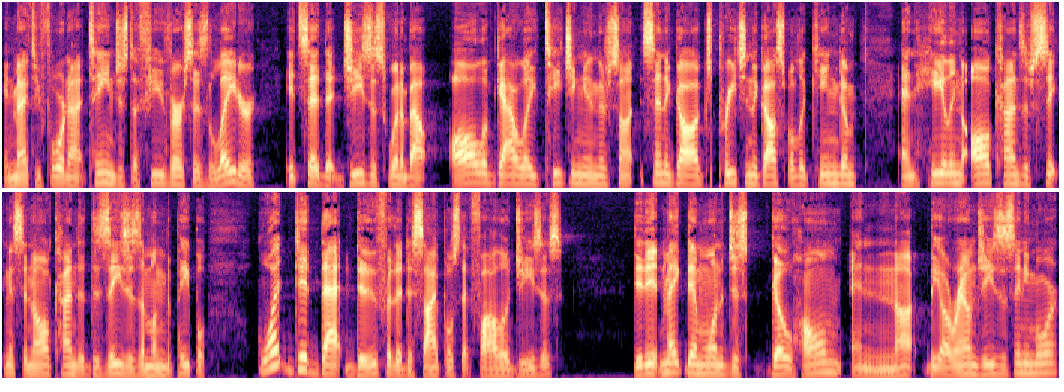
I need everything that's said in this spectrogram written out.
in Matthew 4:19, just a few verses later, it said that Jesus went about all of Galilee, teaching in their synagogues, preaching the gospel of the kingdom, and healing all kinds of sickness and all kinds of diseases among the people. What did that do for the disciples that followed Jesus? Did it make them want to just go home and not be around Jesus anymore?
